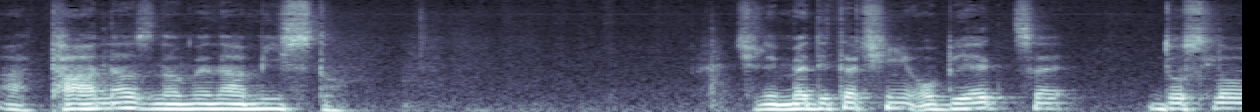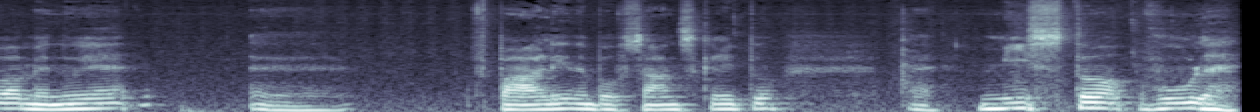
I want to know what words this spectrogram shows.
A tána znamená místo. Čili meditační objekt se doslova jmenuje eh, v páli nebo v sanskritu eh, místo vůle.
